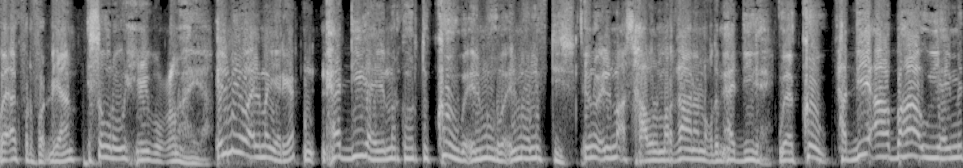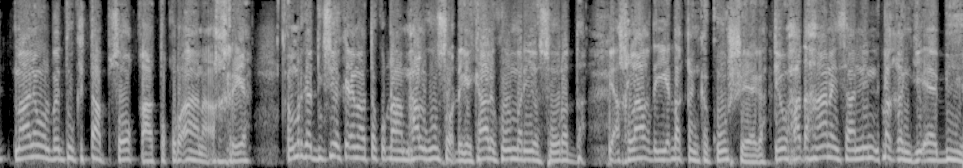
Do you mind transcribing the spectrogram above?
way ag fadfadhiyaan isaguna wixii buu cunahayaa ilmihii waa ilmo yaryar maxaa diidahaya marka horta kowba ilmuhuba ilmaha laftiisu inuu ilmo asxaabulmarqaana noqdo maxaa diidahaya waa kow haddii aabbahaa uu yahay mid maalin walba intuu kitaab soo qaato qur'aana akhriya oo markaa dugsiga ka imaata ku dhaha maxaa laguu soo dhigay? Kaale kuu mariya suuradda. Iyo akhlaaqda iyo dhaqanka kuu sheega. Dee waxaad ahaanaysaa nin dhaqankii aabbihii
